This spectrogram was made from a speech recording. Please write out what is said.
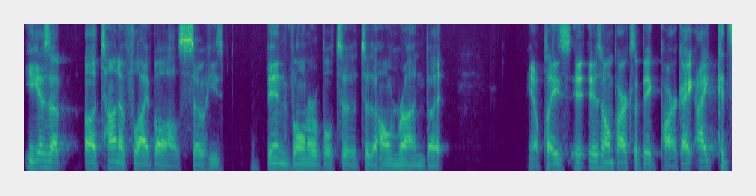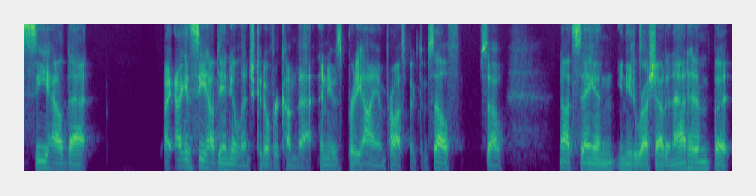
He gives up a ton of fly balls, so he's been vulnerable to to the home run, but you know, plays his home park's a big park. I, I could see how that I, I could see how Daniel Lynch could overcome that. And he was pretty high end prospect himself. So not saying you need to rush out and add him, but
